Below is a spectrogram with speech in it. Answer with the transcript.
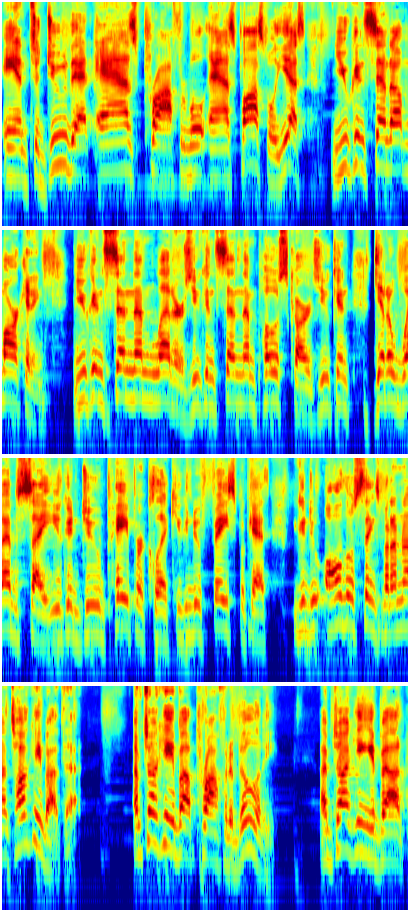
and to do that as profitable as possible. Yes, you can send out marketing. You can send them letters. You can send them postcards. You can get a website. You can do pay per click. You can do Facebook ads. You can do all those things, but I'm not talking about that. I'm talking about profitability. I'm talking about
